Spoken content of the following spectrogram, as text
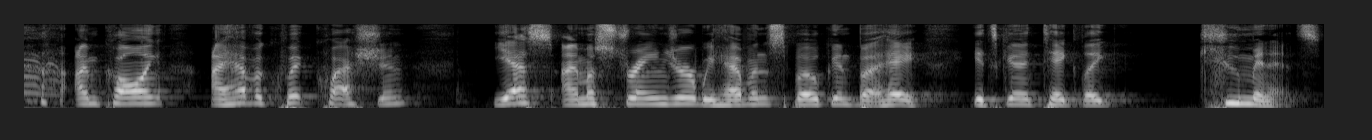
I'm calling. I have a quick question. Yes, I'm a stranger. We haven't spoken, but hey, it's going to take like two minutes.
